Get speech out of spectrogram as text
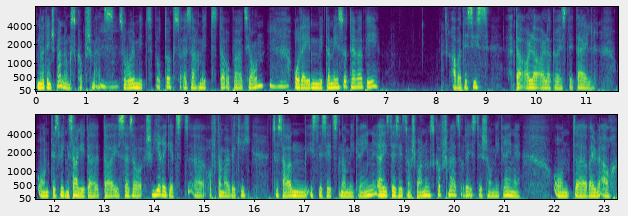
nur den Spannungskopfschmerz, mhm. sowohl mit Botox als auch mit der Operation mhm. oder eben mit der Mesotherapie. Aber das ist der aller, allergrößte Teil. Und deswegen sage ich, da, da ist also schwierig jetzt äh, oft einmal wirklich zu sagen, ist das jetzt noch Migräne, äh, ist das jetzt noch Spannungskopfschmerz oder ist das schon Migräne? Und äh, weil auch,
